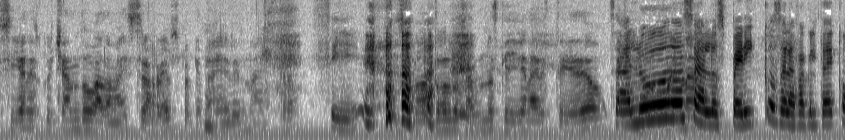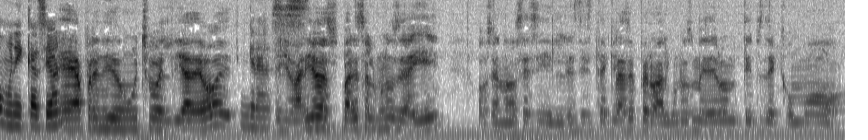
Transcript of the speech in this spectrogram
sigan escuchando a la maestra Reps, porque también eres maestra. Sí. Saludo a todos los alumnos que lleguen a ver este video. Saludos a los pericos de la Facultad de Comunicación. He aprendido mucho el día de hoy. Gracias. Y varios, varios alumnos de ahí, o sea, no sé si les diste clase, pero algunos me dieron tips de cómo,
